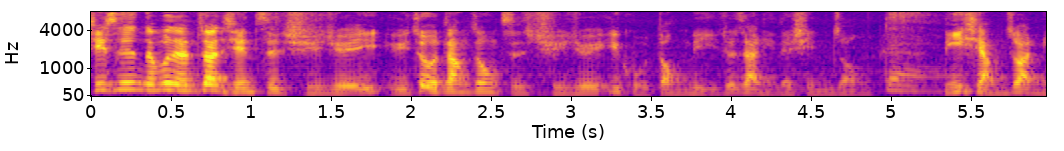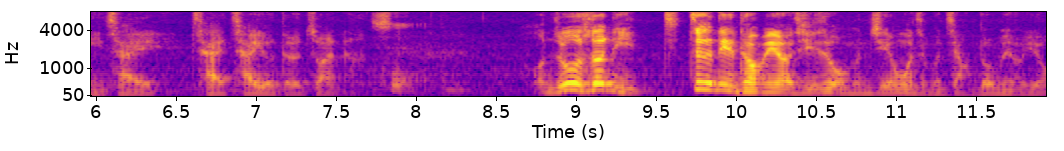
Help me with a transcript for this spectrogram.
其实能不能赚钱，只取决于宇宙当中，只取决于一股动力，就在你的心中。对，你想赚，你才才才有得赚啊。是，如果说你这个念头没有，其实我们节目怎么讲都没有用。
